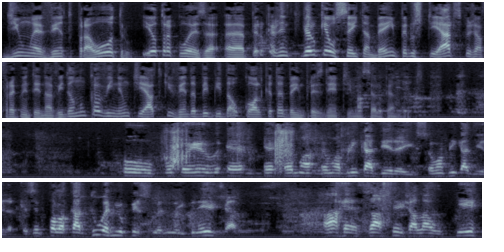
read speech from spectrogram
de um evento para outro? E outra coisa, uh, pelo, que a gente, pelo que eu sei também, pelos teatros que eu já frequentei na vida, eu nunca vi nenhum teatro que venda bebida alcoólica também, presidente Marcelo Canuto o companheiro, é, é, é, uma, é uma brincadeira isso, é uma brincadeira. Quer dizer, colocar duas mil pessoas numa igreja a rezar, seja lá o quê.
